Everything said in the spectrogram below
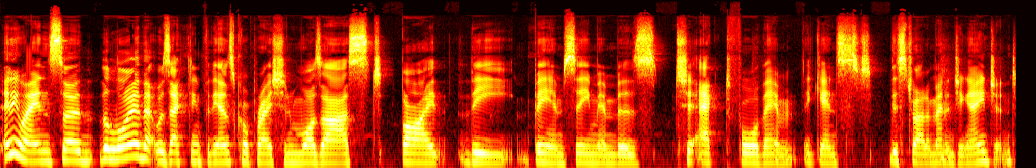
Anyway, and so the lawyer that was acting for the Owners Corporation was asked by the BMC members to act for them against this strata managing agent.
